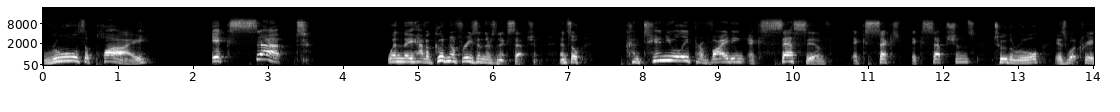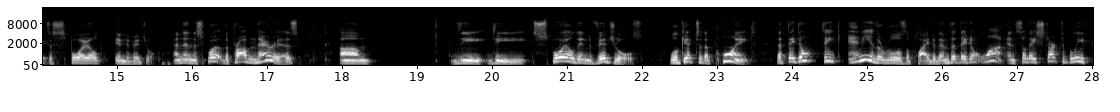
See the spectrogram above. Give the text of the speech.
rules apply except when they have a good enough reason, there's an exception. And so continually providing excessive exceptions to the rule is what creates a spoiled individual. And then the spoiled, the problem there is um, the, the spoiled individuals will get to the point that they don't think any of the rules apply to them that they don't want. And so they start to believe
